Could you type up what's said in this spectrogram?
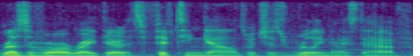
reservoir right there that's 15 gallons, which is really nice to have.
